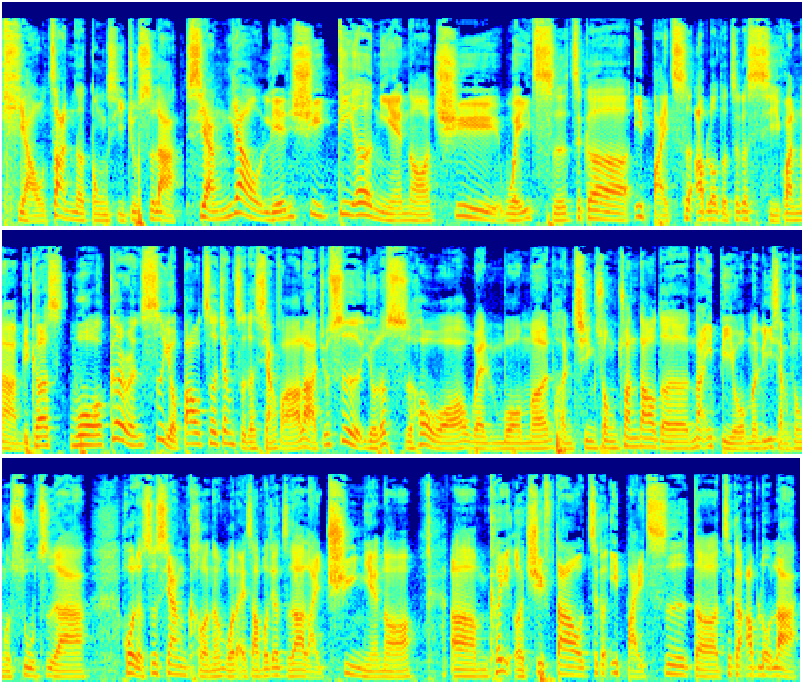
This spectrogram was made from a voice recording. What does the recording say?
挑战的东西就是啦，想要连续第二年哦去维持这个一百次 upload 的这个习惯啦，because 我个人是有抱着这样子的想法啦，就是有的时候哦，when 我们很轻松赚到的那一笔我们理想中的数字啊，或者是像可能我的 example 这样子啊，来去年哦，嗯，可以 achieve 到。这个一百次的这个 upload 啦，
